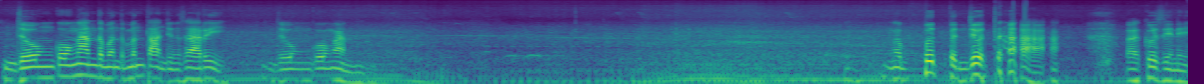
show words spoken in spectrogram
Jongkongan teman-teman Tanjung Sari. Jongkongan. Ngebut benjut. Bagus ini.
